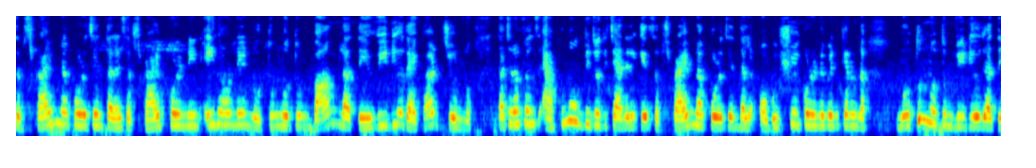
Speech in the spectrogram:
সাবস্ক্রাইব না করেছেন তাহলে সাবস্ক্রাইব করে নিন। এই ধরনের নতুন নতুন বাংলাতে ভিডিও দেখার জন্য। তাছাড়া ফ্রেন্ডস এখনও অবধি যদি চ্যানেলকে সাবস্ক্রাইব না করেছেন, তাহলে অবশ্যই করে নেবেন। কেননা, নতুন নতুন ভিডিও যাতে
